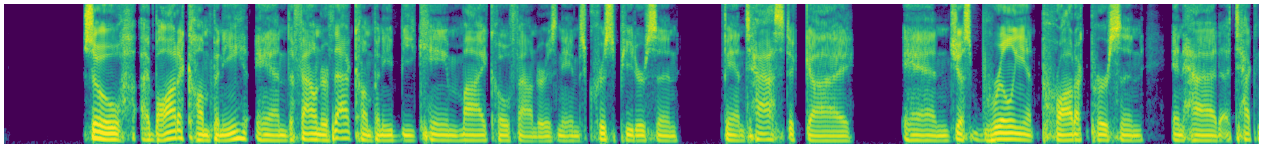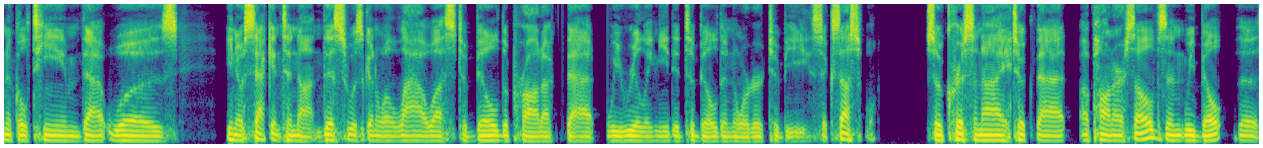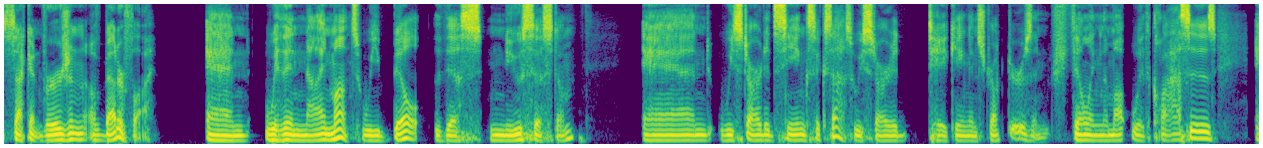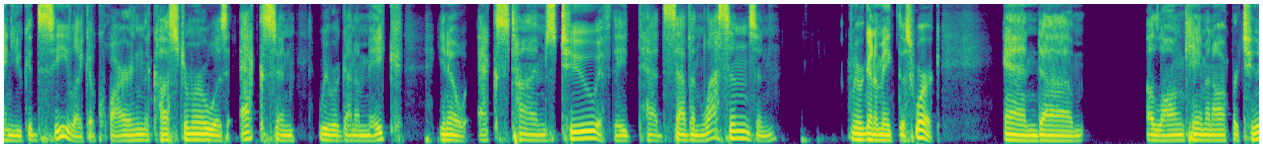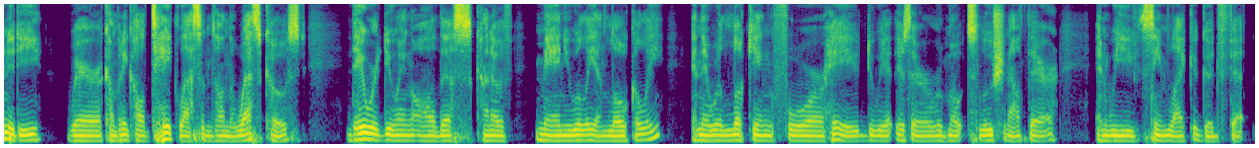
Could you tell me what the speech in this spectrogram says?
so i bought a company and the founder of that company became my co-founder his name's chris peterson fantastic guy and just brilliant product person and had a technical team that was you know, second to none. This was going to allow us to build the product that we really needed to build in order to be successful. So Chris and I took that upon ourselves and we built the second version of Betterfly. And within nine months, we built this new system and we started seeing success. We started taking instructors and filling them up with classes and you could see like acquiring the customer was X and we were going to make, you know, X times two if they had seven lessons. And We were going to make this work. And um, along came an opportunity where a company called TakeLessons on the West Coast, they were doing all this kind of manually and locally. And they were looking for, hey, do we, is there a remote solution out there? And we seemed like a good fit.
